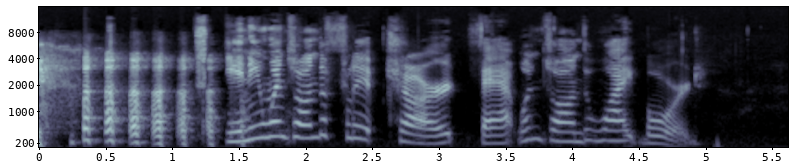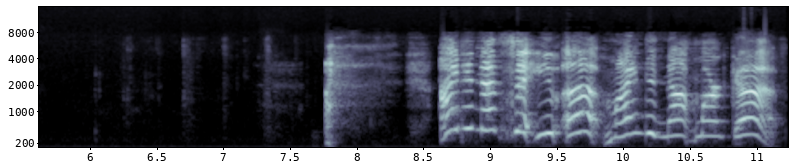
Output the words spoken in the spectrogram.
skinny ones on the flip chart, fat ones on the whiteboard. I did not set you up. Mine did not mark up.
